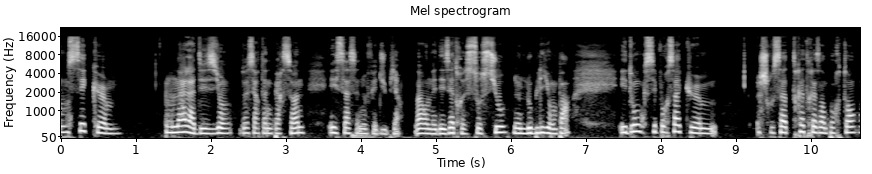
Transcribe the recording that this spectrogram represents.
on sait que on a l'adhésion de certaines personnes et ça, ça nous fait du bien. Hein, on est des êtres sociaux, ne l'oublions pas. Et donc c'est pour ça que je trouve ça très très important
